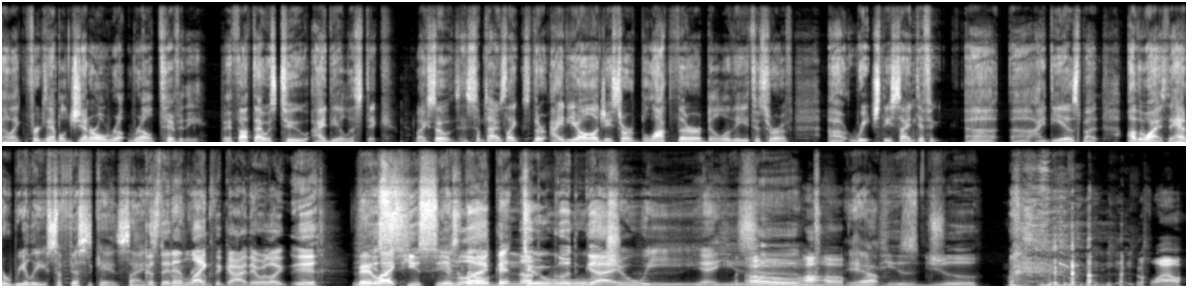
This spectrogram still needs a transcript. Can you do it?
like for example general rel- relativity. They thought that was too idealistic. Like so, sometimes like their ideology sort of blocked their ability to sort of uh, reach these scientific uh, uh, ideas, but otherwise they had a really sophisticated science. Because they didn't program. like the guy. They were like, Ugh, They like he seems a little like bit not too a good guy. Jewy. Yeah, he's Oh, uh, uh oh. yeah. he's Jew. Wow.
